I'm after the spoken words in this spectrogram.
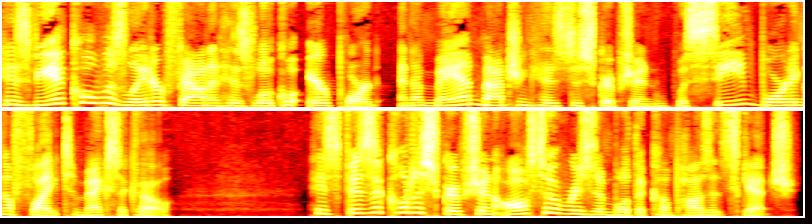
His vehicle was later found at his local airport, and a man matching his description was seen boarding a flight to Mexico. His physical description also resembled the composite sketch,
